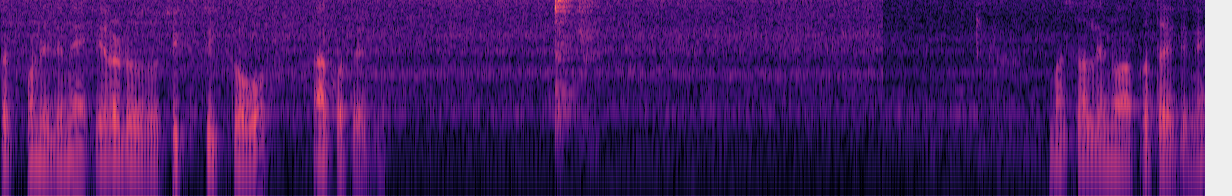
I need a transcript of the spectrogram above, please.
ಕಟ್ಕೊಂಡಿದ್ದೀನಿ. ಎರಡು ಚಿಕ್ಕ ಚಿಕ್ಕವು ಹಾಕೋತಾ ಇದ್ದೀನಿ. ಮಸಾಲೆನೂ ಹಾಕೋತಾ ಇದ್ದೀನಿ.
